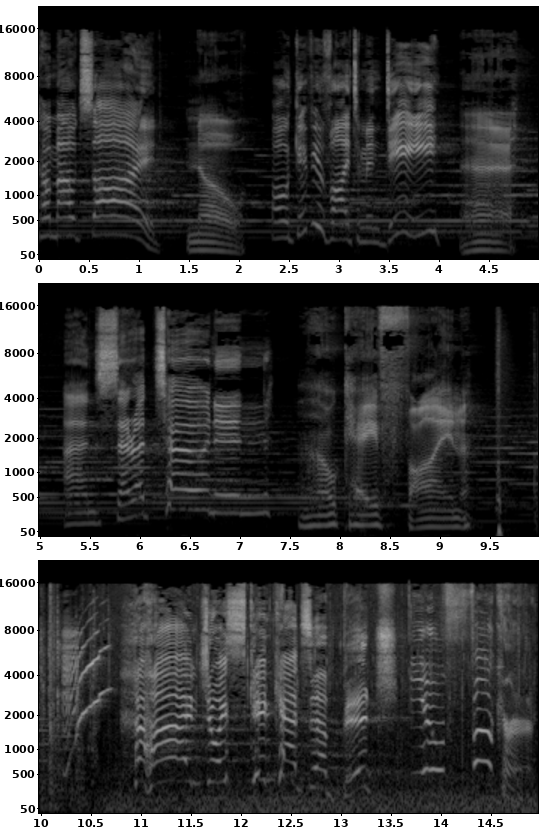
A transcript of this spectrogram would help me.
Come outside. No. I'll give you vitamin D Eh. and serotonin. Okay, fine. Haha, enjoy skin cancer, bitch! You fucker!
